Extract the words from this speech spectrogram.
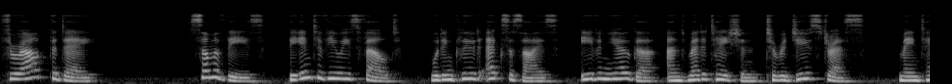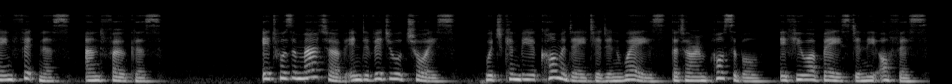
throughout the day. Some of these, the interviewees felt, would include exercise, even yoga and meditation to reduce stress, maintain fitness, and focus. It was a matter of individual choice, which can be accommodated in ways that are impossible if you are based in the office.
